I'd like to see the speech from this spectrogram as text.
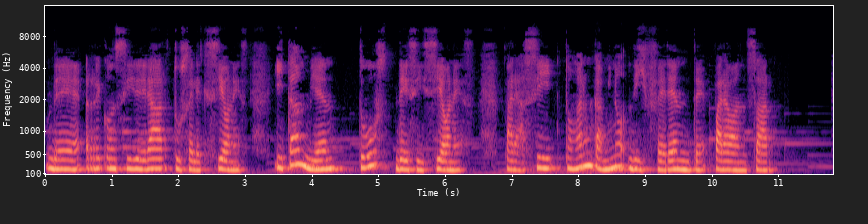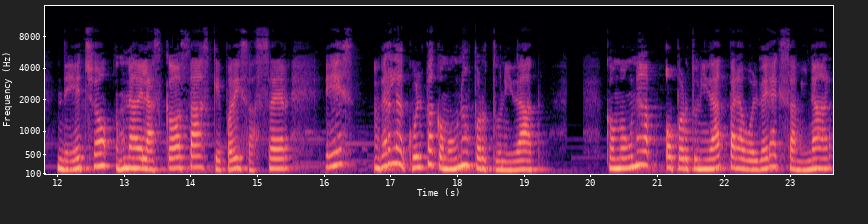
de reconsiderar tus elecciones y también tus decisiones para así tomar un camino diferente para avanzar. De hecho, una de las cosas que podéis hacer es ver la culpa como una oportunidad, como una oportunidad para volver a examinar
